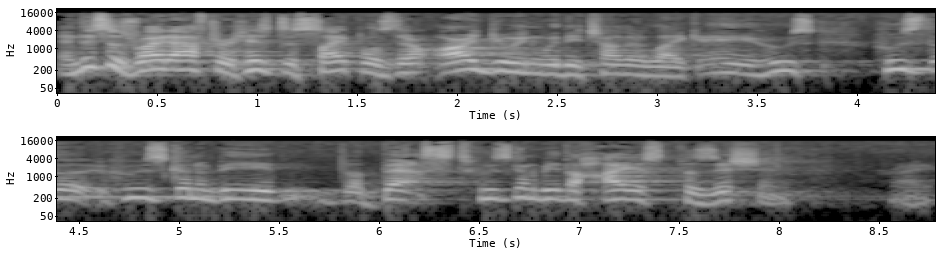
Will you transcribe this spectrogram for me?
And this is right after his disciples, they're arguing with each other, like, hey, who's, who's, the, who's going to be the best? Who's going to be the highest position? Right?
